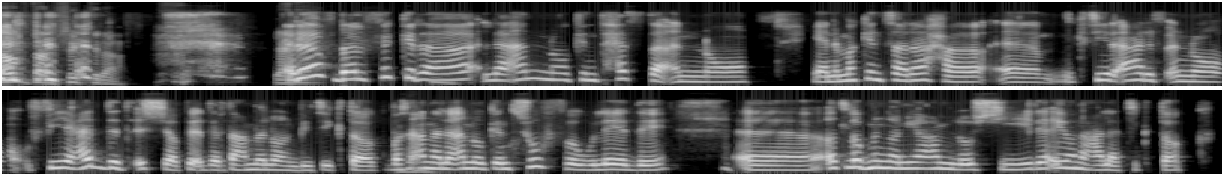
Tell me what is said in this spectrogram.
رافضة الفكرة. يعني رافضة الفكرة لأنه كنت حاسة إنه يعني ما كنت صراحة كثير أعرف إنه في عدة أشياء بتقدر تعملهم بتيك توك. بس أنا لأنه كنت شوف اولادي آه، أطلب منهم يعملوا شيء لاقيهم على تيك توك.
